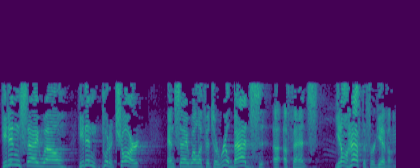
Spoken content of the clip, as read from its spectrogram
He didn't say, Well, he didn't put a chart and say, Well, if it's a real bad uh, offense, you don't have to forgive them.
